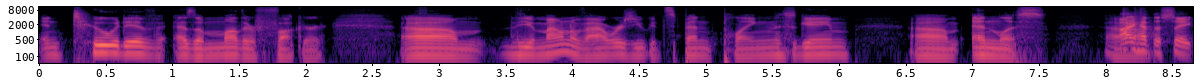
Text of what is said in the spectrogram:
intuitive as a motherfucker. Um, the amount of hours you could spend playing this game, um, endless. I have to say,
